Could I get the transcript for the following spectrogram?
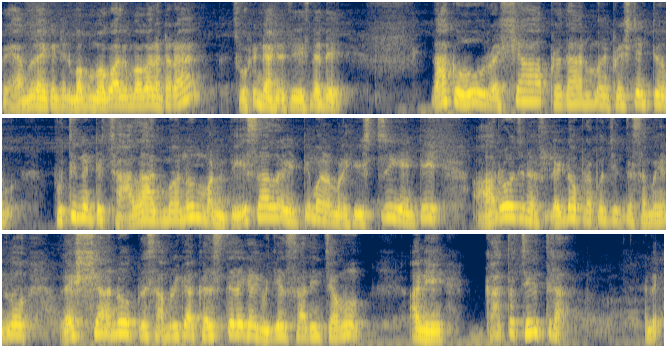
ప్రేమలేఖ అంటే బాబు? మగవాళ్ళకి మగవాళ్ళు అంటారా? చూడండి ఆయన చేసినదే. నాకు రష్యా ప్రధాన ప్రెసిడెంట్ పుతిన్ అంటే చాలా అభిమానం. మన దేశాల్లో ఏంటి మన మన హిస్టరీ ఏంటి ఆ రోజున రెండవ ప్రపంచ యుద్ధ సమయంలో రష్యాను ప్లస్ అమెరికా కలిస్తేనే కదా విజయం సాధించాము అని గత చరిత్ర అంటే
